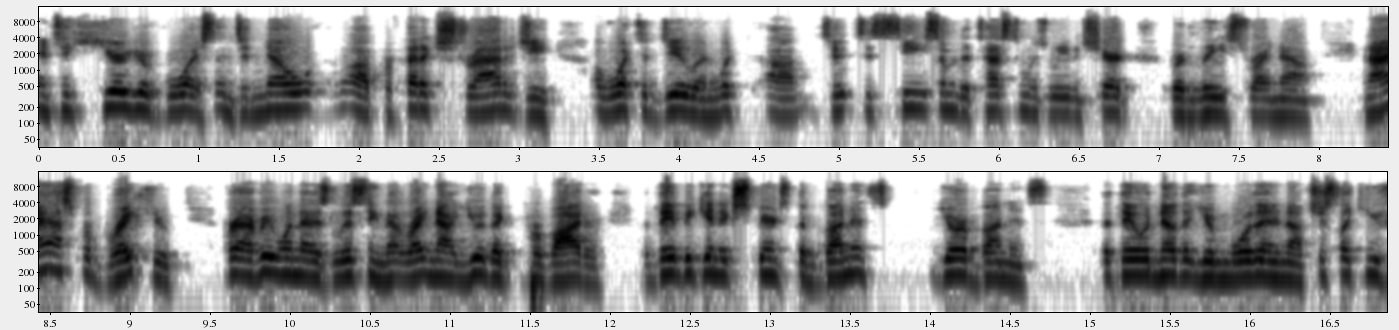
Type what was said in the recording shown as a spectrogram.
and to hear your voice and to know uh, prophetic strategy of what to do and what um, to to see some of the testimonies we even shared released right now. And I ask for breakthrough for everyone that is listening. That right now you're the provider. That they begin to experience the abundance, your abundance. That they would know that you're more than enough. Just like you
